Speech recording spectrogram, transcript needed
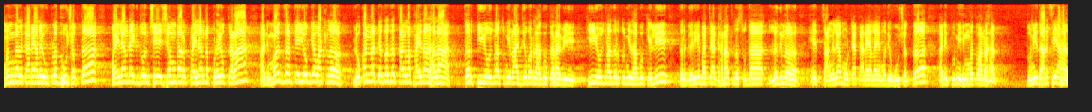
मंगल कार्यालय उपलब्ध होऊ शकतं. पहिल्यांदा एक दोनशे शंभर पहिल्यांदा प्रयोग करा. आणि मग जर ते योग्य वाटलं लोकांना त्याचा जर चांगला फायदा झाला तर ती योजना तुम्ही राज्यभर लागू करावी. ही योजना जर तुम्ही लागू केली तर गरिबाच्या घरातलं सुद्धा लग्न हे चांगल्या मोठ्या कार्यालयामध्ये होऊ शकतं. आणि तुम्ही हिंमतवान आहात. तुम्ही धाडसी आहात.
